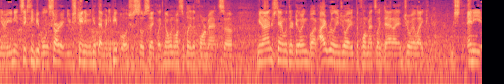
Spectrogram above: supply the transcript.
you know, you need 16 people to start it, and you just can't even get that many people. It's just so sick. Like, no one wants to play the format. So, I mean, I understand what they're doing, but I really enjoy the formats like that. I enjoy like just any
